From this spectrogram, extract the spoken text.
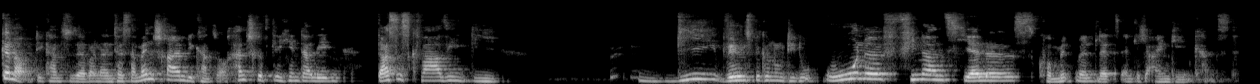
Genau, die kannst du selber in dein Testament schreiben, die kannst du auch handschriftlich hinterlegen. Das ist quasi die, die Willensbekundung, die du ohne finanzielles Commitment letztendlich eingehen kannst.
